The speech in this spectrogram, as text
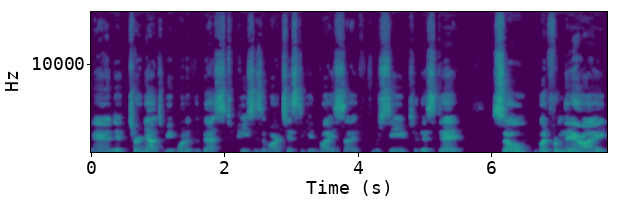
and it turned out to be one of the best pieces of artistic advice I've received to this day. So, but from there, I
